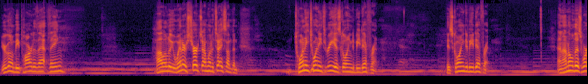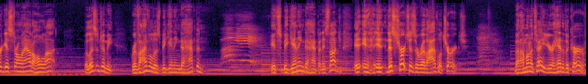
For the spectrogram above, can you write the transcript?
You're going to be part of that thing. Hallelujah. Winners Church, I'm going to tell you something. 2023 is going to be different. It's going to be different. And I know this word gets thrown out a whole lot, but listen to me revival is beginning to happen. It's beginning to happen. It's not, it, it, it, this church is a revival church. But I'm going to tell you, you're ahead of the curve.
